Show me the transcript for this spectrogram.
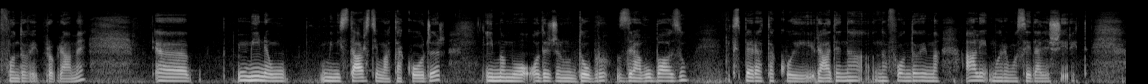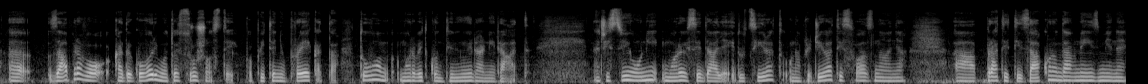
fondove i programe. Mi ne ministarstvima također imamo određenu dobru, zdravu bazu eksperata koji rade na, fondovima, ali moramo se i dalje širiti. E, zapravo, kada govorimo o toj stručnosti po pitanju projekata, tu vam mora biti kontinuirani rad. Znači, svi oni moraju se i dalje educirati, unapređivati svoja znanja, pratiti zakonodavne izmjene,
